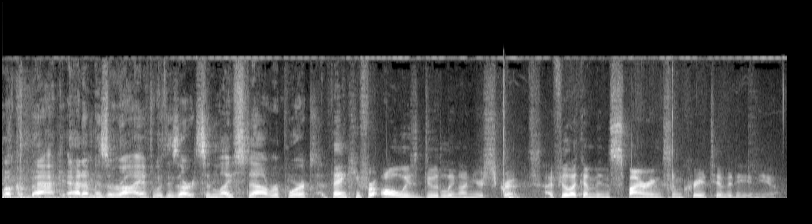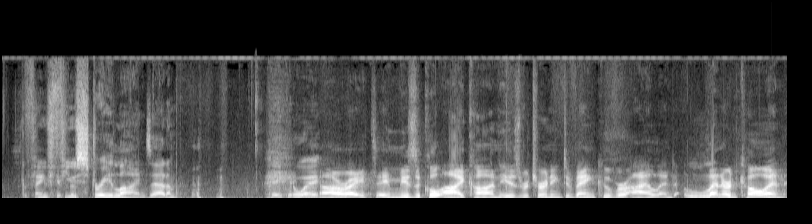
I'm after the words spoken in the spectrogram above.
Welcome back. Adam has arrived with his arts and lifestyle report. Thank you for always doodling on your script. I feel like I'm inspiring some creativity in you. So A few, thank you few for- stray lines, Adam. Take it away. All right, a musical icon is returning to Vancouver Island. Leonard Cohen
